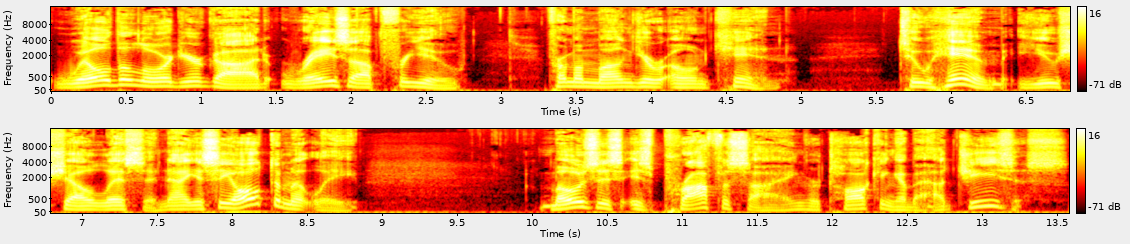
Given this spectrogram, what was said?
will the Lord your God raise up for you from among your own kin. To him you shall listen. Now, you see, ultimately, Moses is prophesying or talking about Jesus.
